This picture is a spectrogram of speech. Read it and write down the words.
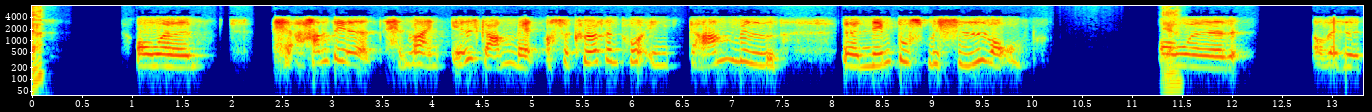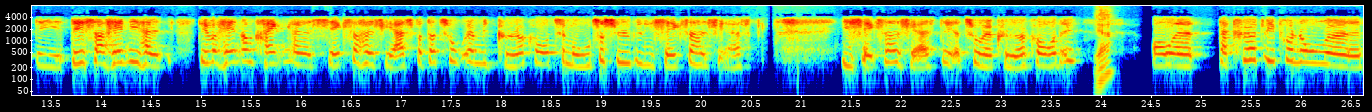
ja, Og øh, ham der, han var en elgammel mand, og så kørte han på en gammel øh, Nimbus med sidevogn. Og, øh, og hvad hedder det, det er så hen i, det var hen omkring øh, 76, for der tog jeg mit kørekort til motorcykel i 76. I 76, der tog jeg kørekort, ikke? ja, Og øh, der kørte vi på nogle øh,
